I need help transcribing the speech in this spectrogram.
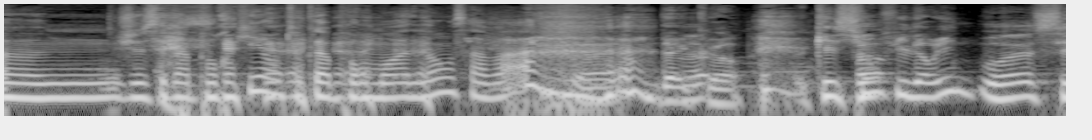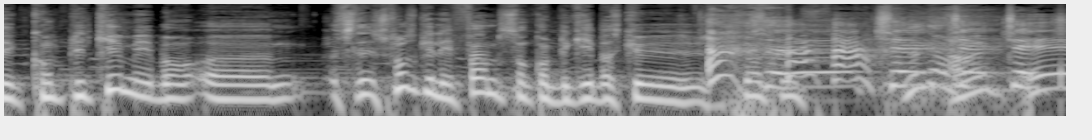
Euh, je sais pas pour qui, en tout cas pour moi, non, ça va. Ouais, D'accord. Question, Philorine? Ouais, c'est compliqué, mais bon, euh, je je pense que les femmes sont compliquées parce que je suis en train- Check, check, check,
